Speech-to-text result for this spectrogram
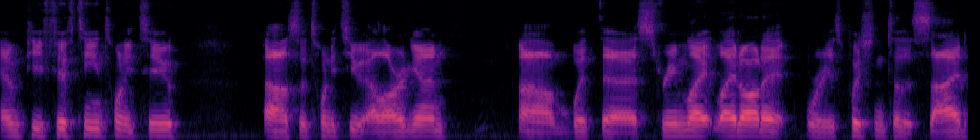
MP15 22, uh, so 22 LR gun um, with the streamlight light on it, where he's pushing to the side.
